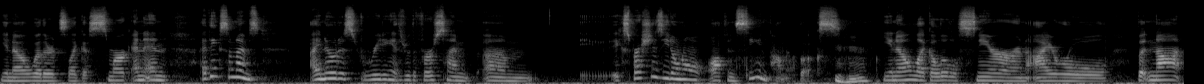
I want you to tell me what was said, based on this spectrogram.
you know whether it's like a smirk and and i think sometimes i noticed reading it through the first time um expressions you don't often see in comic books you know like a little sneer or an eye roll but not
